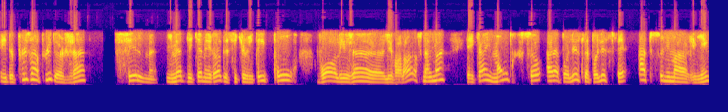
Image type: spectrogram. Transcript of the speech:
et de plus en plus de gens filment. Ils mettent des caméras de sécurité pour voir les gens, euh, les voleurs finalement. Et quand ils montrent ça à la police, la police fait absolument rien.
